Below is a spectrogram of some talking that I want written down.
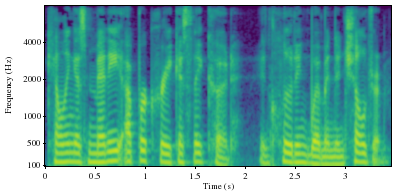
killing as many Upper Creek as they could, including women and children.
